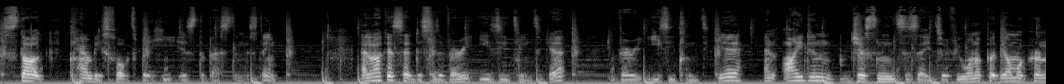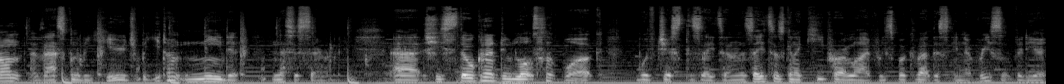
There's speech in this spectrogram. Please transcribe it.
Starck can be swapped, but he is the best in this team. And like I said, this is a very easy team to get very easy team to gear, and Iden just needs a Zeta. If you want to put the Omicron on, that's going to be huge, but you don't need it necessarily. Uh, she's still going to do lots of work with just the Zeta, and the Zeta is going to keep her alive. We spoke about this in a recent video,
